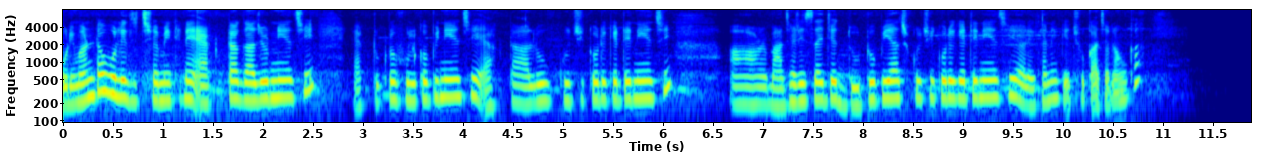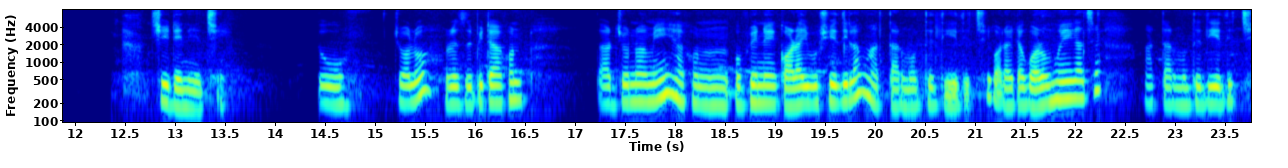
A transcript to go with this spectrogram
পরিমাণটাও বলে দিচ্ছি, আমি এখানে একটা গাজর নিয়েছি, এক টুকরো ফুলকপি নিয়েছি, একটা আলু কুচি করে কেটে নিয়েছি, আর মাঝারি সাইজের দুটো পেঁয়াজ কুচি করে কেটে নিয়েছি, আর এখানে কিছু কাঁচা লঙ্কা চিড়ে নিয়েছি। তো চলো রেসিপিটা এখন, তার জন্য আমি এখন ওভেনে কড়াই বসিয়ে দিলাম, আর তার মধ্যে দিয়ে দিচ্ছি, কড়াইটা গরম হয়ে গেছে, আর তার মধ্যে দিয়ে দিচ্ছি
